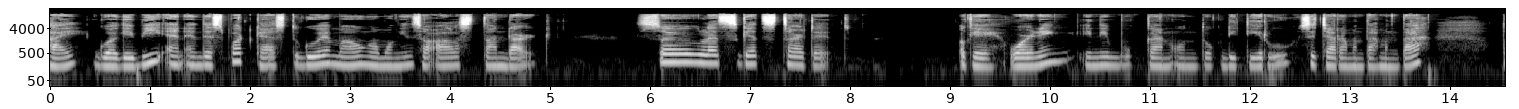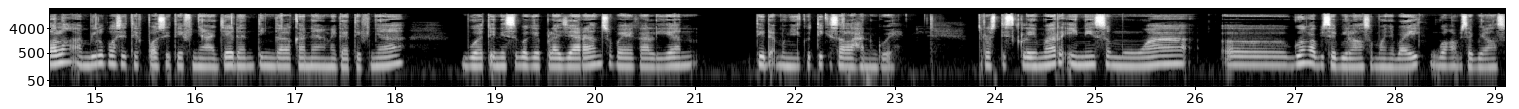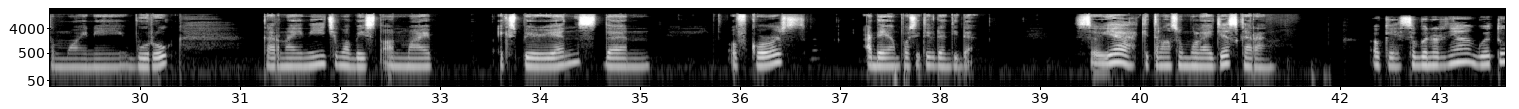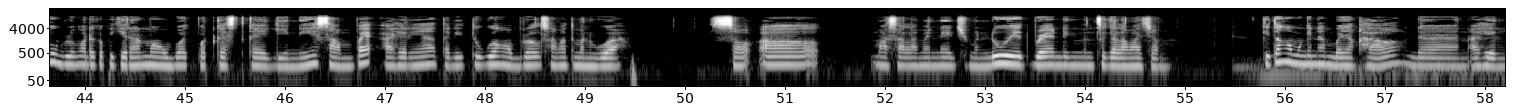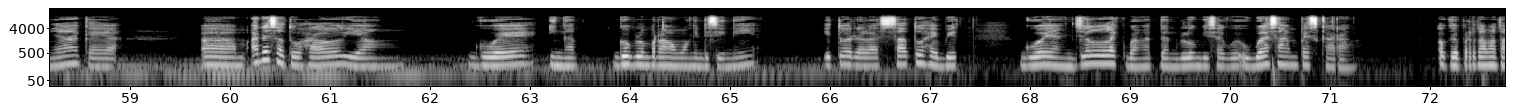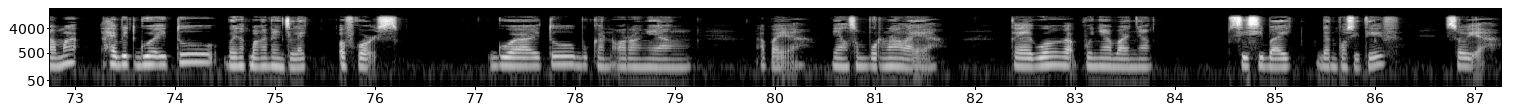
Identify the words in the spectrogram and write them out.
Hai, gue Gaby and in this podcast gue mau ngomongin soal standard. So, let's get started. Oke, okay, warning, ini bukan untuk ditiru secara mentah-mentah. Tolong ambil positif-positifnya aja dan tinggalkan yang negatifnya. Buat ini sebagai pelajaran supaya kalian tidak mengikuti kesalahan gue. Terus disclaimer, ini semua uh, gue nggak bisa bilang semuanya baik gue nggak bisa bilang semua ini buruk karena ini cuma based on my experience dan of course ada yang positif dan tidak. So ya yeah, kita langsung mulai aja sekarang. Oke, okay, sebenarnya gue tuh belum ada kepikiran mau buat podcast kayak gini sampai akhirnya tadi tuh gue ngobrol sama teman gue soal masalah manajemen duit, branding dan segala macam kita ngomongin banyak hal dan akhirnya kayak um, ada satu hal yang gue ingat gue belum pernah ngomongin di sini itu adalah satu habit gue yang jelek banget dan belum bisa gue ubah sampai sekarang. Oke, pertama-tama habit gue itu banyak banget yang jelek, of course. Gue itu bukan orang yang apa ya, yang sempurna lah ya. Kayak gue nggak punya banyak sisi baik dan positif. So ya. Yeah.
